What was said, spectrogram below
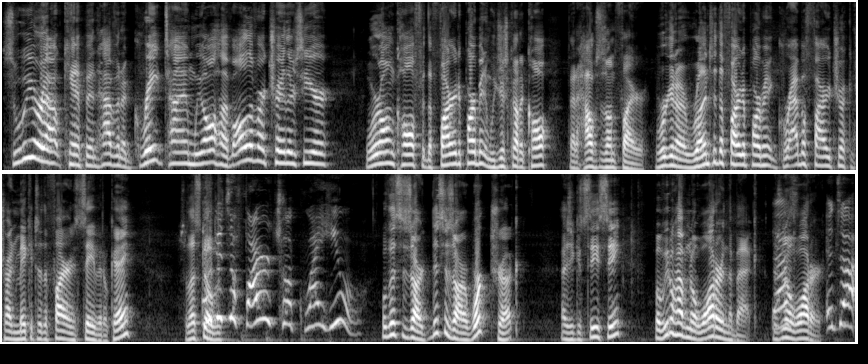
So we were out camping, having a great time. We all have all of our trailers here. We're on call for the fire department, and we just got a call that a house is on fire. We're gonna run to the fire department, grab a fire truck, and try and make it to the fire and save it. Okay? So let's go. Look, it's a fire truck right here. Well, this is our this is our work truck, as you can see. See, but we don't have no water in the back. There's no water. It's a.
